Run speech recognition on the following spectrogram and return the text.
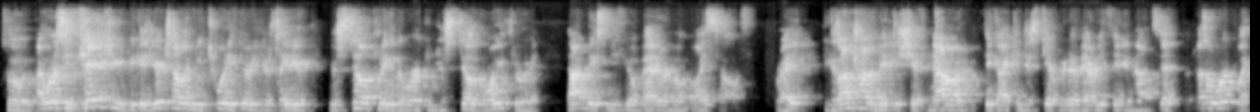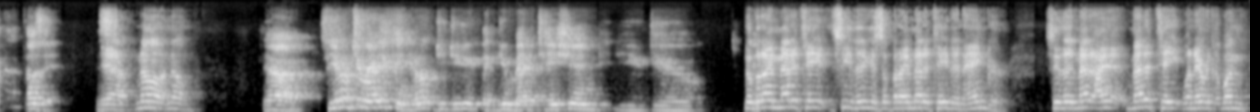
So I want to say thank you because you're telling me 20, 30 years later, you're still putting in the work and you're still going through it. That makes me feel better about myself, right? Because I'm trying to make the shift now and think I can just get rid of everything and that's it. It doesn't work like that, does it? It's- yeah no no Yeah. So you don't do anything. You don't do, do you like do meditation? You do No, but I meditate. See, the thing is, but I meditate in anger. See, the med- I meditate whenever when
